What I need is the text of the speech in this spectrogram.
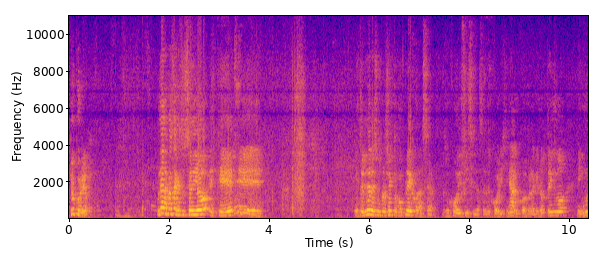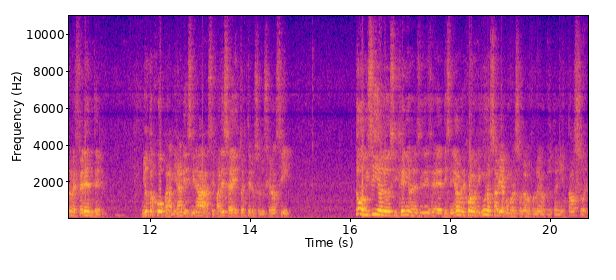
¿Qué ocurrió? Una de las cosas que sucedió es que eh, es un proyecto complejo de hacer, es un juego difícil de hacer, es un juego original, un juego para el que no tengo ningún referente, ni otro juego para mirar y decir, ah, se parece a esto, este lo solucionó así. Todos mis ídolos y genios diseñadores de juegos, ninguno sabía cómo resolver los problemas que yo tenía, estaba solo.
